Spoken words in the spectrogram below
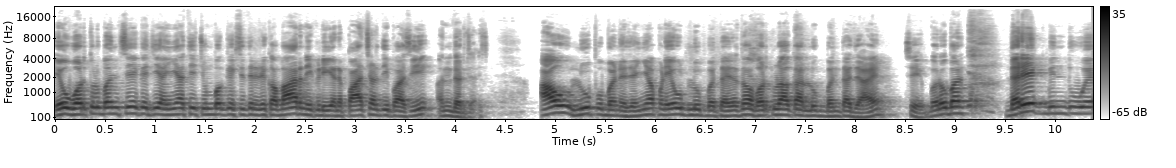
એવું વર્તુળ બનશે કે જે અહીંયાથી ચુંબકીય ક્ષેત્ર રેખા બહાર નીકળી અને પાછળથી પાછી અંદર જાય છે. આવું લૂપ બને છે. અહીંયા પણ એવું જ લૂપ બતાવે છે અથવા વર્તુળાકાર લૂપ બનતા જાય છે. બરોબર? દરેક બિંદુએ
